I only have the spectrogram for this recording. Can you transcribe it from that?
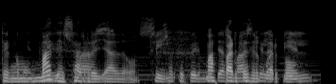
tengamos más Entregues más. desarrollado, sí, O sea, que más partes más del que la cuerpo. piel Mm.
